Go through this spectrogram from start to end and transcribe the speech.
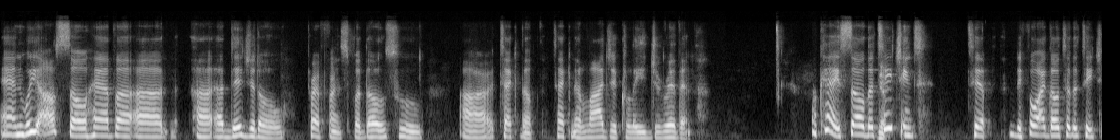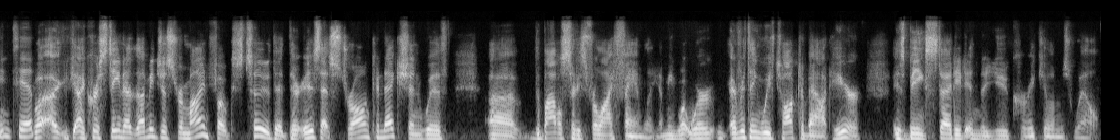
And we also have a, a, a digital preference for those who are techno, technologically driven. Okay, so the teaching t- tip before I go to the teaching tip. Well, uh, uh, Christina, let me just remind folks too that there is that strong connection with uh, the Bible Studies for Life family. I mean, what we're everything we've talked about here is being studied in the U curriculum as well.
